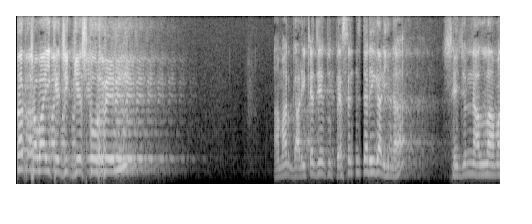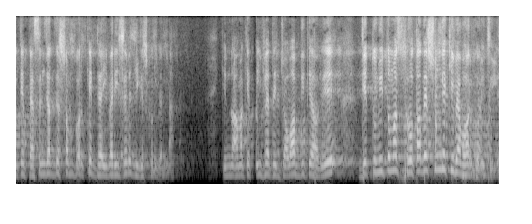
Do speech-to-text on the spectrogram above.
সবাইকে জিজ্ঞেস করবেন। আমার গাড়িটা যেহেতু প্যাসেঞ্জারি গাড়ি না, সেই জন্য আল্লাহ আমাকে প্যাসেঞ্জারদের সম্পর্কে ড্রাইভার হিসেবে জিজ্ঞেস করবেন না। কিন্তু আমাকে কৈফিয়তের জবাব দিতে হবে যে তুমি তোমার শ্রোতাদের সঙ্গে কি ব্যবহার করেছিলে,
